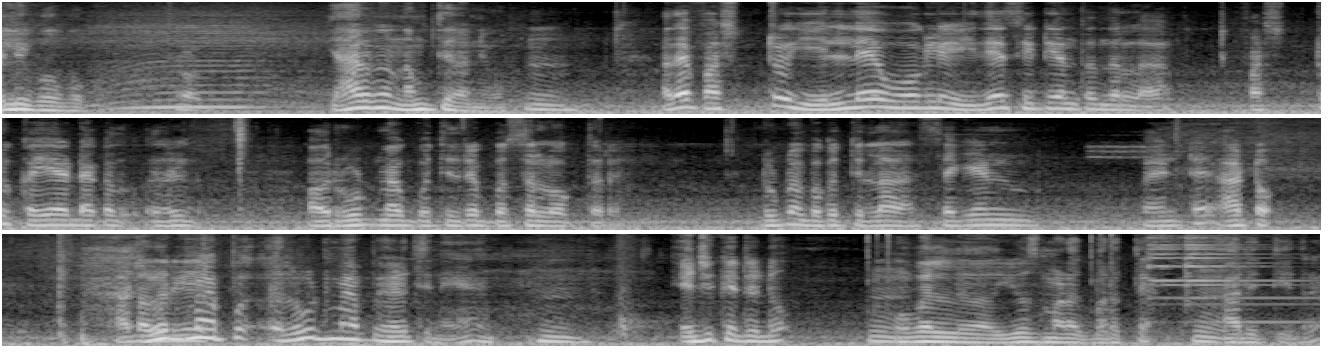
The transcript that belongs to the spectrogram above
ಎಲ್ಲಿಗೆ ಹೋಗ್ಬೇಕು. ಯಾರನ್ನ ನಂಬ್ತೀರಾ ನೀವು? ಅದೇ ಫಸ್ಟ್ ಎಲ್ಲೇ ಹೋಗ್ಲಿ ಇದೇ ಸಿಟಿ ಅಂತಂದಲ್ಲ ಫಸ್ಟ್ ಕೈ ಅಡ್ಡಾಕೋದು ಅವ್ರ ರೂಟ್ ಮ್ಯಾಪ್ ಗೊತ್ತಿದ್ರೆ ಬಸ್ಸಲ್ಲಿ ಹೋಗ್ತಾರೆ. ರೂಟ್ ಮ್ಯಾಪ್ ಗೊತ್ತಿಲ್ಲ second point auto route map route map ಹೇಳ್ತೀನಿ. ಎಜುಕೇಟೆಡು ಮೊಬೈಲ್ ಯೂಸ್ ಮಾಡೋಕೆ ಬರುತ್ತೆ. ಆ ರೀತಿ ಇದ್ರೆ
